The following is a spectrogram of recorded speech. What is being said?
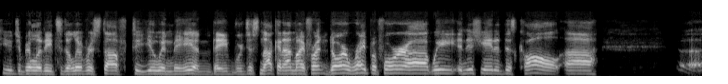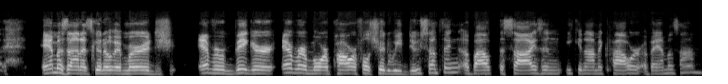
huge ability to deliver stuff to you and me, and they were just knocking on my front door right before uh, we initiated this call. Uh, uh, Amazon is going to emerge ever bigger, ever more powerful. Should we do something about the size and economic power of Amazon?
